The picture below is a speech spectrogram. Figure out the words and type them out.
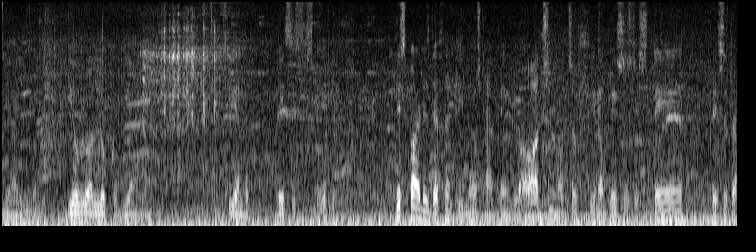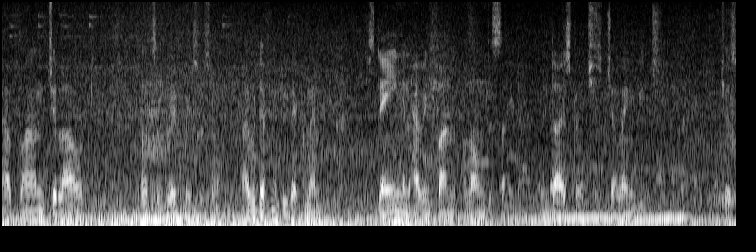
the island and the overall look of the island. See and the places to stay. This part is definitely most happening. Lots and lots of you know places to stay, places to have fun, chill out. Lots of great places. So I would definitely recommend staying and having fun along the side, entire stretch, Chaweng Beach. Cheers.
